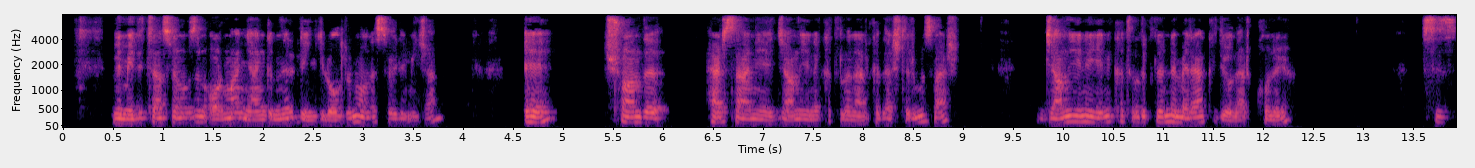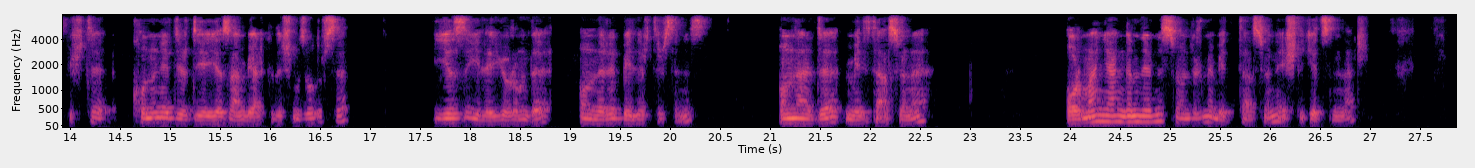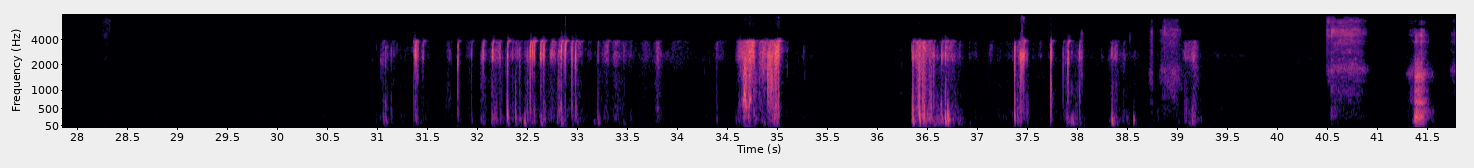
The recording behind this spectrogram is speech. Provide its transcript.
ve meditasyonumuzun orman yangınları ile ilgili olduğunu ona söylemeyeceğim. E şu anda her saniye canlı yayına katılan arkadaşlarımız var canlı yayına yeni katıldıklarında merak ediyorlar konuyu. Siz işte konu nedir diye yazan bir arkadaşımız olursa yazı ile yorumda onları belirtirseniz onlar da meditasyona orman yangınlarını söndürme meditasyonu eşlik etsinler.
